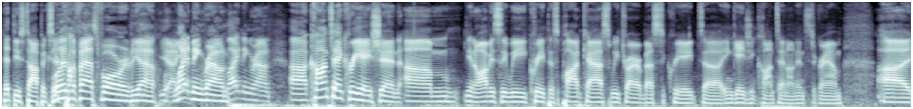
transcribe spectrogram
hit these topics here. We'll hit Con- the fast forward. Yeah. yeah, Lightning yeah. round. Lightning round. Uh, content creation. Um, you know, obviously we create this podcast. We try our best to create uh, engaging content on Instagram. Uh,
